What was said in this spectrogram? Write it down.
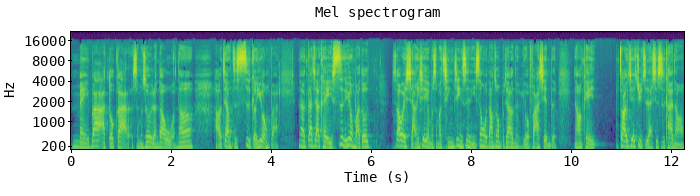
美巴阿多嘎了，什么时候轮到我呢？好，这样子四个用法，那大家可以四个用法都稍微想一些，有没有什么情境是你生活当中比较有发现的，然后可以造一些句子来试试看哦。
